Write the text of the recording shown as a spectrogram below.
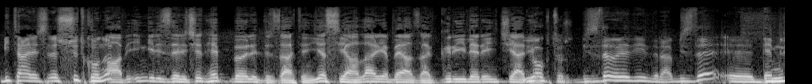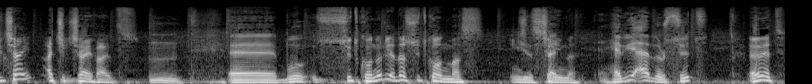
Bir tanesine süt konur. abi İngilizler için hep böyledir zaten ya siyahlar ya beyazlar grileri hiç yer Yoktur. Bizde öyle değildir abi. Bizde e, demli çay, açık çay vardır. Ee, bu Süt konur ya da süt konmaz İngiliz çayında. have you ever süt Evet.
